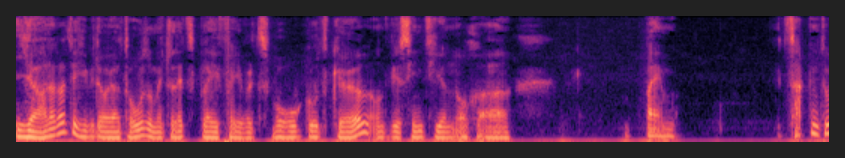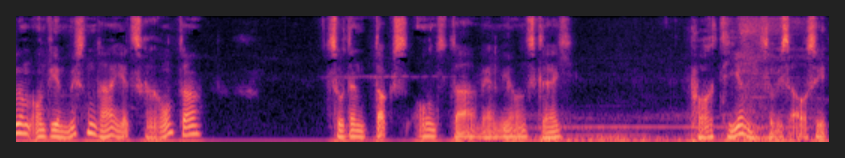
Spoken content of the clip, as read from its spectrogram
Ja, da Leute, hier wieder euer Toso mit Let's Play Fable 2 Good Girl und wir sind hier noch äh, beim Zackenturm und wir müssen da jetzt runter zu den Docks und da werden wir uns gleich portieren, so wie es aussieht.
